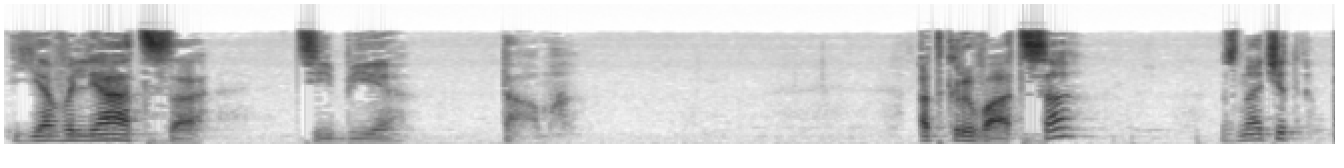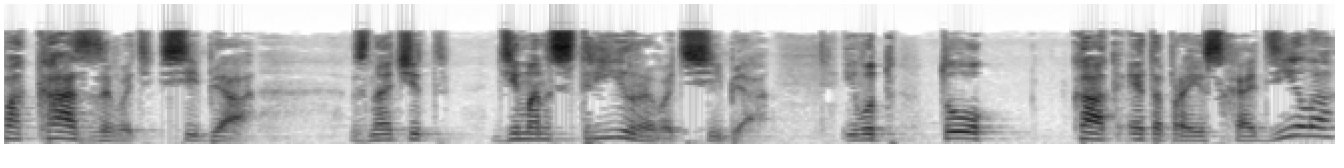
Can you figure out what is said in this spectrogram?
являться тебе там». Открываться значит показывать себя, значит демонстрировать себя. И вот то, как это происходило,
